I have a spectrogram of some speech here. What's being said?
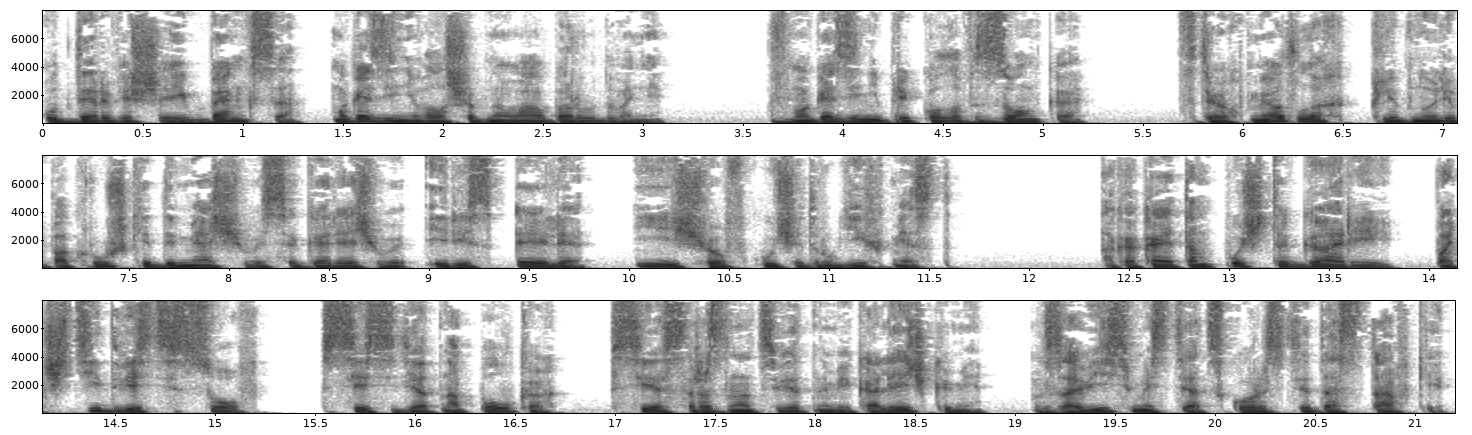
у Дервиша и Бэнкса, магазине волшебного оборудования, в магазине приколов Зонка, в трех метлах хлебнули по кружке дымящегося горячего ирис Эля и еще в куче других мест. А какая там почта Гарри? Почти 200 сов. Все сидят на полках, все с разноцветными колечками, в зависимости от скорости доставки.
